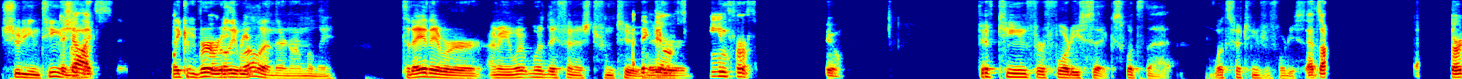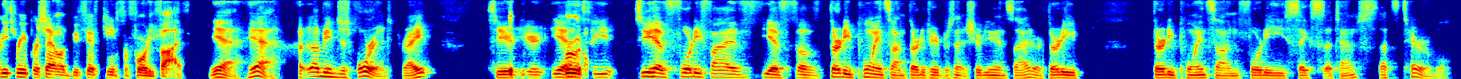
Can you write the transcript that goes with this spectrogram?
shooting team. They, like, they convert really well in there normally. Today they were, I mean, what, what they finished from two? I think they, they were 15 for two. 15 for 46. What's that? What's 15 for 46? That's 33% would be 15 for 45. Yeah, yeah. I mean, just horrid, right? So you're, you're yeah. So you, so you have 45, you have uh, 30 points on 33% shooting inside or 30 30 points on 46 attempts. That's terrible.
